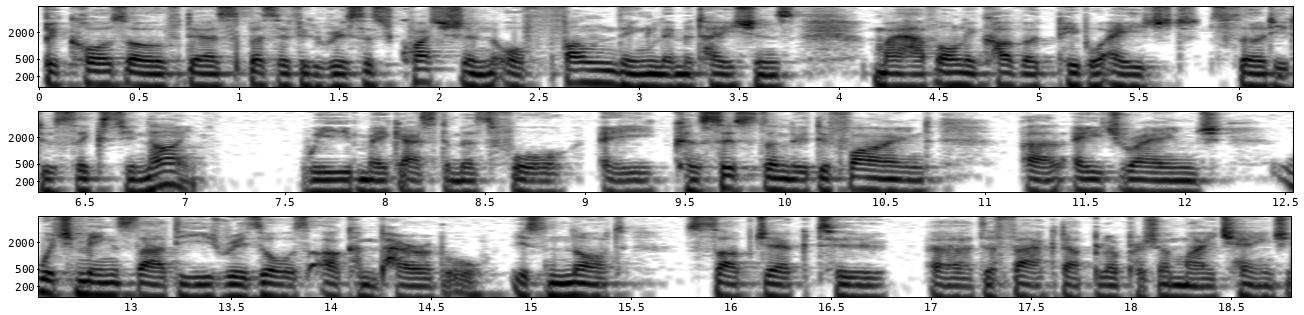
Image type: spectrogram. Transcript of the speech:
because of their specific research question or funding limitations, might have only covered people aged 30 to 69 we make estimates for a consistently defined uh, age range, which means that the results are comparable. It's not subject to uh, the fact that blood pressure might change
